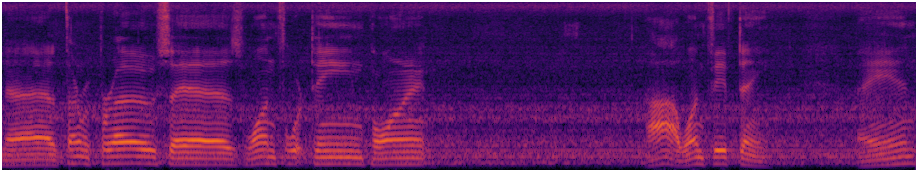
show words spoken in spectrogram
Now, Thermopro says 114 point, ah, 115. And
